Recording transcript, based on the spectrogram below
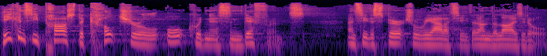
He can see past the cultural awkwardness and difference and see the spiritual reality that underlies it all.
